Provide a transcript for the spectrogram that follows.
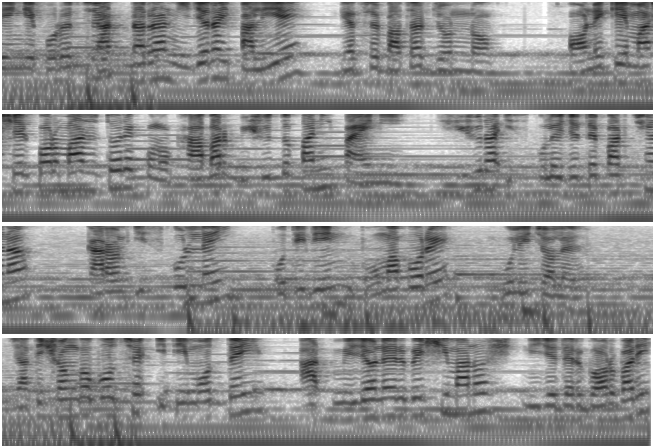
ভেঙে পড়েছে। ডাক্তাররা নিজেরাই পালিয়ে গেছে বাঁচার জন্য। অনেকে মাসের পর মাস ধরে কোনো খাবার বিশুদ্ধ পানি পায়নি। শিশুরা স্কুলে যেতে পারছে না, কারণ স্কুল নেই, প্রতিদিন বোমা পড়ে গুলি চলে। জাতিসংঘ বলছে ইতিমধ্যেই আট মিলিয়নের বেশি মানুষ নিজেদের ঘরবাড়ি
